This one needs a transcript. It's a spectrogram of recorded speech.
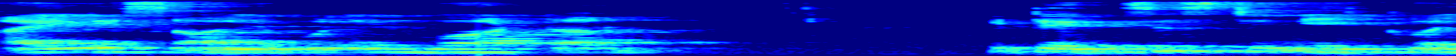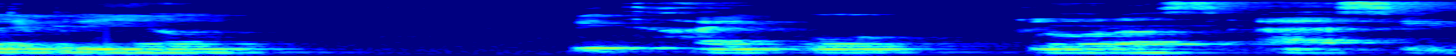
highly soluble in water. It exists in equilibrium with hypochlorous acid.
